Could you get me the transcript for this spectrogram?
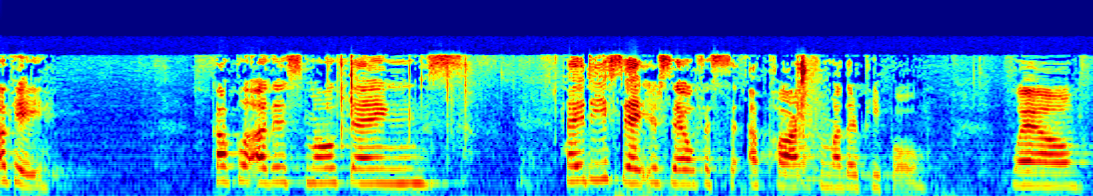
Okay, a couple of other small things. How do you set yourself apart from other people? Well,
